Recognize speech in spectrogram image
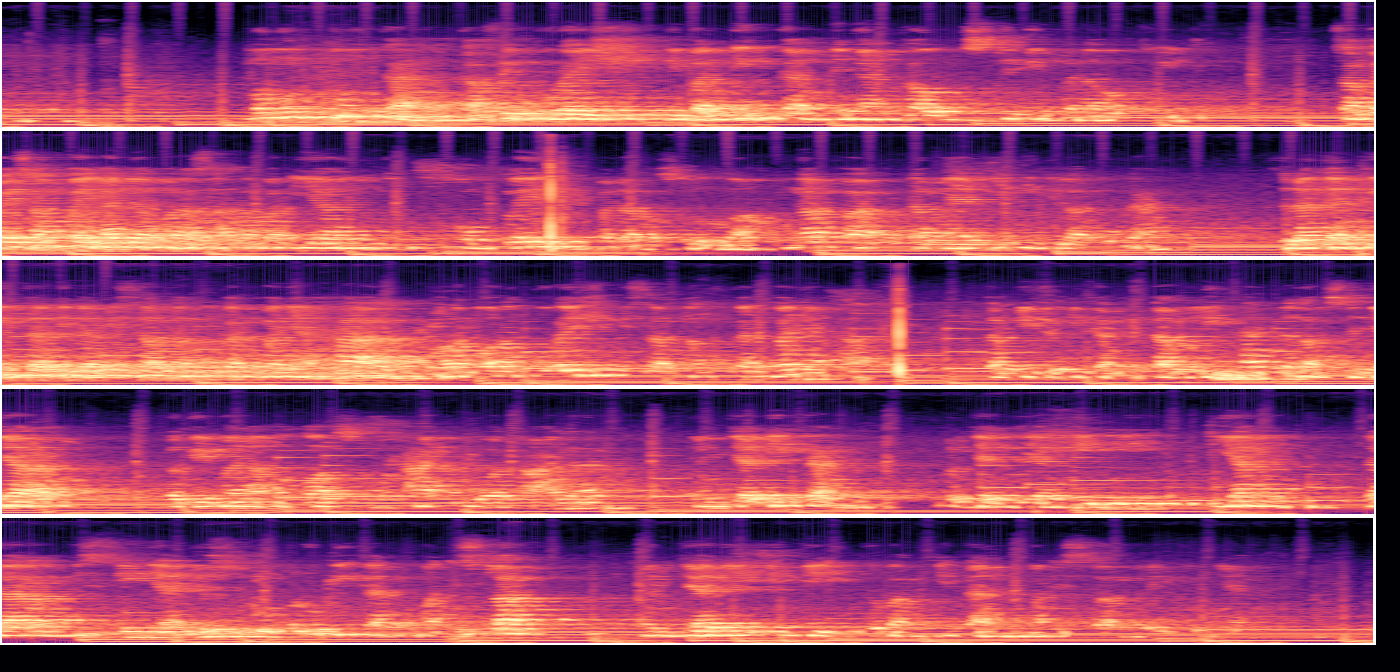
menguntungkan kafir Quraisy dibandingkan dengan kaum muslimin pada waktu itu. Sampai-sampai ada para sahabat yang komplain kepada Rasulullah, mengapa damai ini dilakukan? Sedangkan kita tidak bisa melakukan banyak hal, orang-orang Quraisy bisa melakukan banyak hal. Tapi ketika kita melihat dalam sejarah bagaimana Allah Subhanahu wa taala menjadikan perjanjian ini yang dalam isinya justru merugikan umat Islam menjadi titik kebangkitan umat Islam berikutnya.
